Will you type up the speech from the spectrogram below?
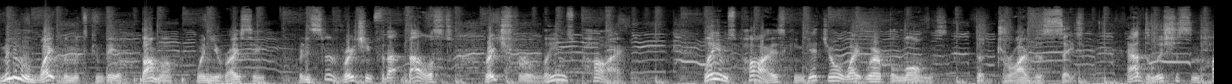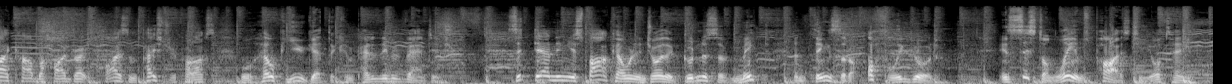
minimum weight limits can be a bummer when you're racing, but instead of reaching for that ballast, reach for a Liam's Pie. Liam's Pies can get your weight where it belongs, the driver's seat. Our delicious and high carbohydrate pies and pastry products will help you get the competitive advantage. Sit down in your Sparco and enjoy the goodness of meat and things that are awfully good. Insist on Liam's Pies to your team.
